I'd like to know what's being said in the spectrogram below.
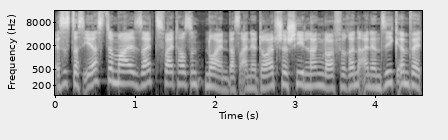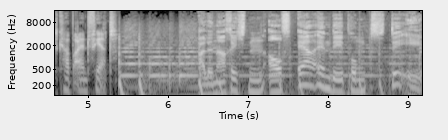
Es ist das erste Mal seit 2009, dass eine deutsche Skilangläuferin einen Sieg im Weltcup einfährt. Alle Nachrichten auf rnd.de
